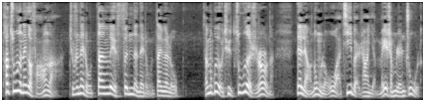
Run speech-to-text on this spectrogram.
他租的那个房子啊，就是那种单位分的那种单元楼。咱们会有去租的时候呢，那两栋楼啊，基本上也没什么人住了，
